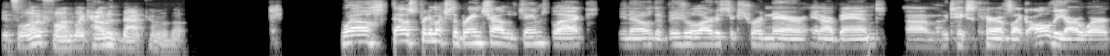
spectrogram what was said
it's a lot of fun. Like, how did that come about? Well, that was pretty much the brainchild of James Black. You know, the visual artist extraordinaire in our band, um, who takes care of like all the artwork.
